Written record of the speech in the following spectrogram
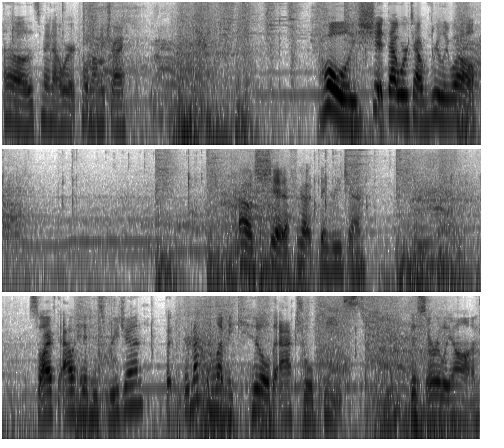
Oh, this may not work. Hold on, let me try. Holy shit, that worked out really well. Oh shit, I forgot they regen. So I have to out-hit his regen, but they're not gonna let me kill the actual beast this early on.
